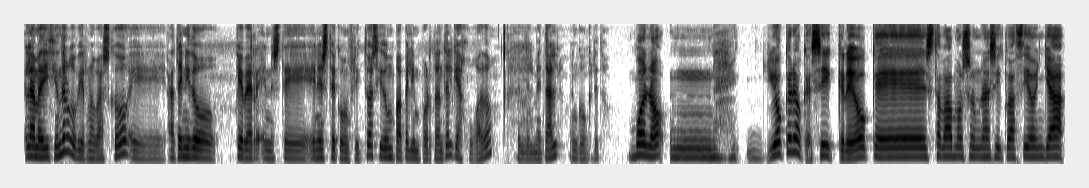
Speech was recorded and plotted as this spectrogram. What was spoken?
la medición del gobierno vasco eh, ha tenido que ver en este, en este conflicto. ¿Ha sido un papel importante el que ha jugado, el del metal en concreto? Bueno, mm, yo creo que sí. Creo que estábamos en una situación ya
